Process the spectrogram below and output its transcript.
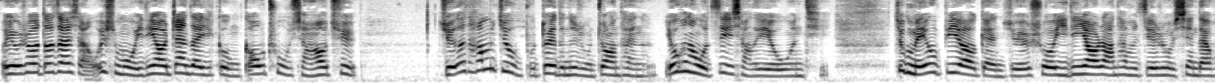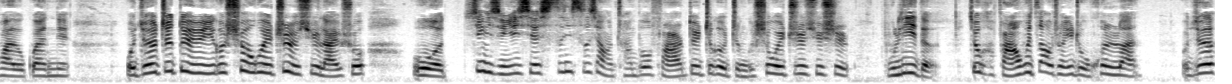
我有时候都在想，为什么我一定要站在一种高处，想要去觉得他们就不对的那种状态呢？有可能我自己想的也有问题。就没有必要感觉说一定要让他们接受现代化的观念，我觉得这对于一个社会秩序来说，我进行一些新思想的传播，反而对这个整个社会秩序是不利的，就反而会造成一种混乱。我觉得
